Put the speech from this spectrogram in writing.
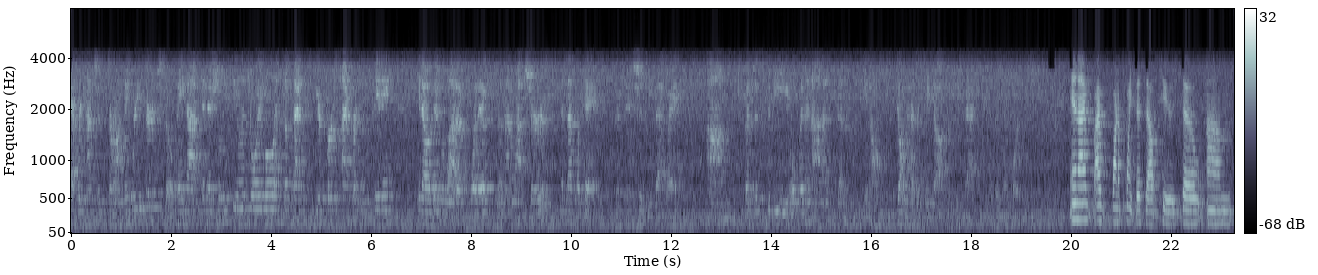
apprehension surrounding research, so it may not initially feel enjoyable, and sometimes your first time participating, you know, there's a lot of what ifs and I'm not sure, and that's okay. It, should be that way. Um, but just to be open and honest and, you know, don't hesitate to offer feedback because it's important. And I, I want to point this out too. So um,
